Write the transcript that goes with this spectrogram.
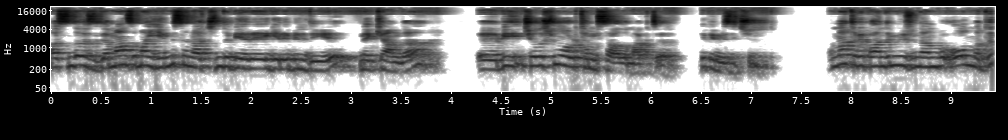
aslında zaman zaman 20 sanatçının da bir araya gelebildiği mekanda e, bir çalışma ortamı sağlamaktı hepimiz için. Ama tabii pandemi yüzünden bu olmadı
